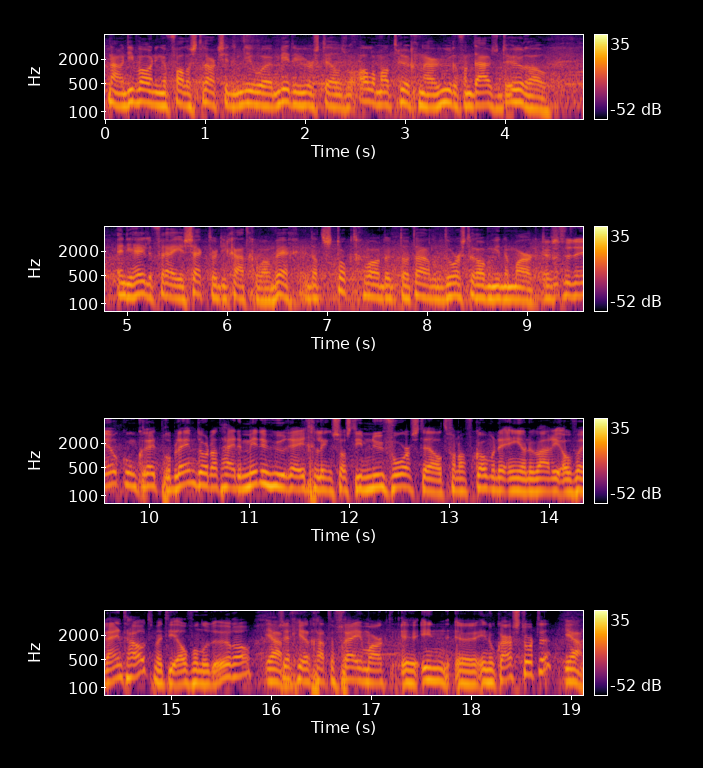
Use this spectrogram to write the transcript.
Nou, die woningen vallen straks in het nieuwe middenhuurstelsel allemaal terug naar huren van 1000 euro. En die hele vrije sector die gaat gewoon weg. En dat stokt gewoon de totale doorstroming in de markt. Ja, dat is een heel concreet probleem. Doordat hij de middenhuurregeling, zoals hij hem nu voorstelt, vanaf komende 1 januari overeind houdt met die 1100 euro. Ja. Zeg je, dat gaat de vrije markt eh, in, eh, in elkaar storten. Ja.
